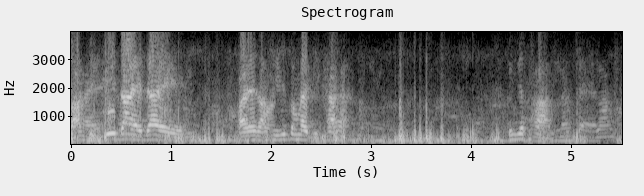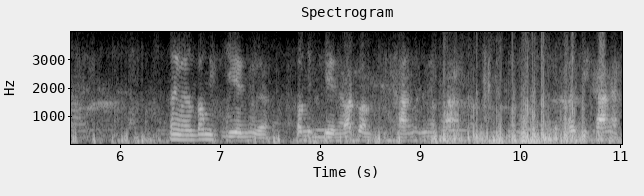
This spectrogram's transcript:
สามสิบวิได้ได้ภายในสามสิบวิต้องได้กี่ครั้งอะถึงจะผ่านแล้วแต่ร่างกายถ้างั้นต้องมีเกณฑ์เลย ต้องมีเกณฑ์วัดว่ากี่ครั้งถึงจะผ่านแล้วกี่ครั้งอะ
